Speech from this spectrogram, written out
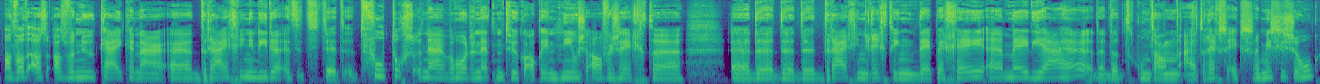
Want wat als, als we nu kijken naar uh, dreigingen die er. Het, het, het, voelt toch. Nou, we hoorden net natuurlijk ook in het nieuws overzicht uh, uh, de, de, de dreiging richting DPG-media. Dat komt dan uit rechtsextremistische hoek.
